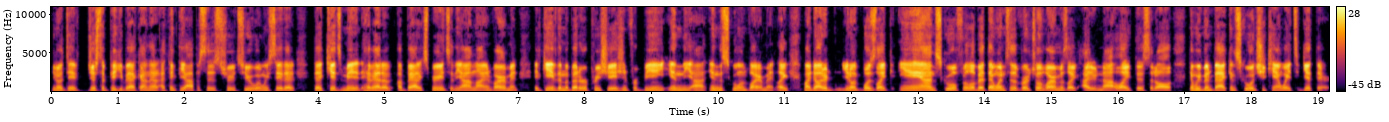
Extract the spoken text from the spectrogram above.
you know, Dave, just to piggyback on that, I think the opposite is true too. When we say that that kids may have had a, a bad experience in the online environment, it gave them a better appreciation for being in the uh, in the school environment. Like my daughter, you know, was like, yeah, in school for a little bit, then went to the virtual environment. Was like, I do not like this at all. Then we've been back in school, and she can't wait to get there.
